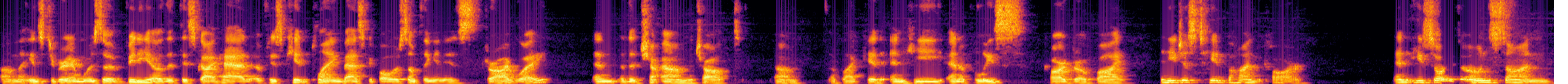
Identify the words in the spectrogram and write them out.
on the Instagram was a video that this guy had of his kid playing basketball or something in his driveway, and the ch- um, the child, um, a black kid, and he and a police car drove by, and he just hid behind the car, and he saw his own son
